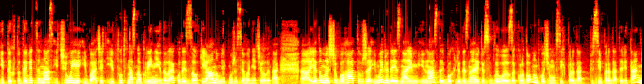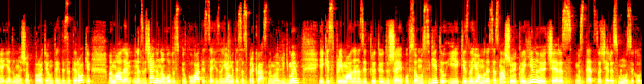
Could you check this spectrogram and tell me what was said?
і тих, хто дивиться нас, і чує, і бачить. І тут в нас на Україні, і далеко, десь за океаном, як ми вже сьогодні чули. Так я думаю, що багато вже і ми людей знаємо, і нас, дай Бог, люди знають, особливо за кордоном. Хочемо всіх передати всім передати вітання. Я думаю, що протягом тих 10 років ми мали надзвичайну нагоду спілкуватися і знайомитися з прекрасними людьми, які сприймали нас відкритою душею по всьому світу, і які знайомилися з нашою країною через мистецтво, через музику.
